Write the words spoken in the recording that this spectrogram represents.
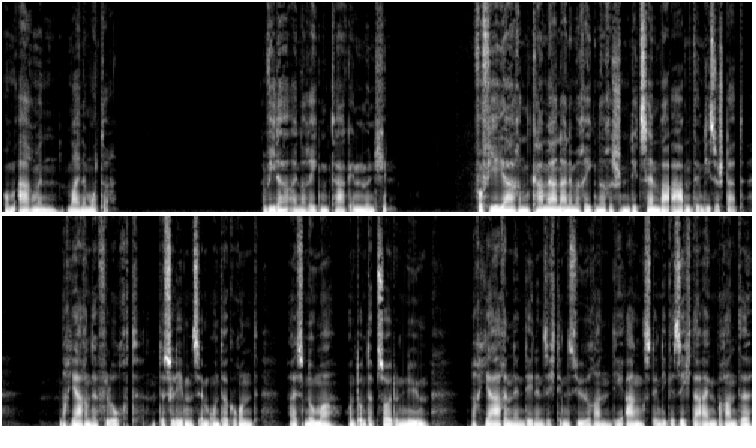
umarmen meine Mutter. Wieder ein Regentag in München. Vor vier Jahren kam er an einem regnerischen Dezemberabend in diese Stadt. Nach Jahren der Flucht, des Lebens im Untergrund, als Nummer und unter Pseudonym, nach Jahren, in denen sich den Syrern die Angst in die Gesichter einbrannte,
